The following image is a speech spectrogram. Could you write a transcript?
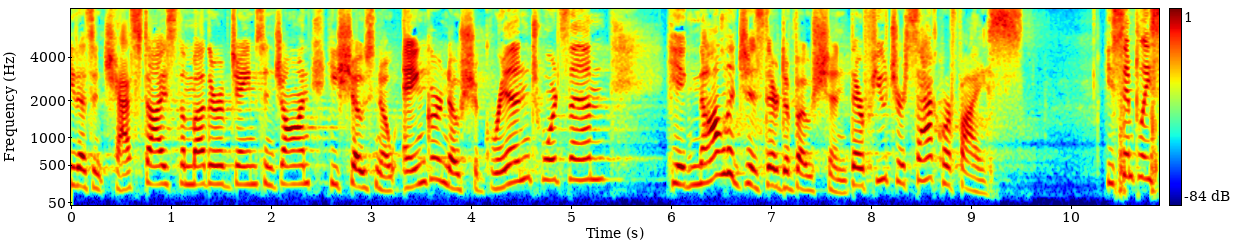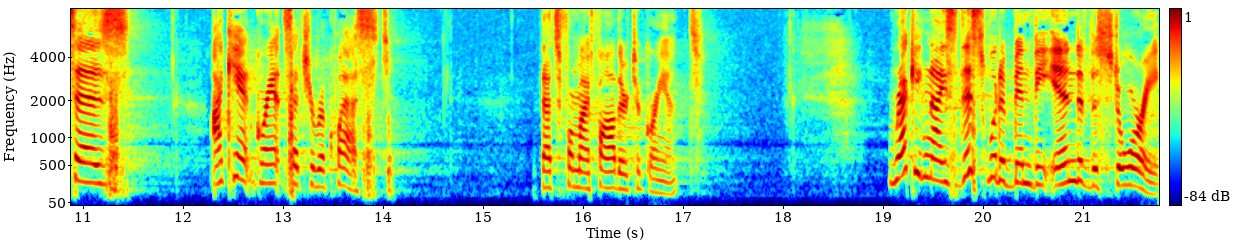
He doesn't chastise the mother of James and John. He shows no anger, no chagrin towards them. He acknowledges their devotion, their future sacrifice. He simply says, I can't grant such a request. That's for my Father to grant. Recognize this would have been the end of the story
